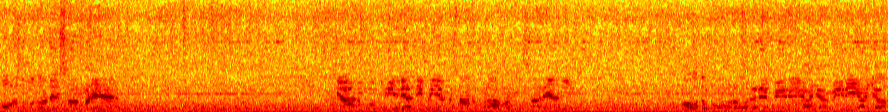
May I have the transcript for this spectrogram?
ਮੌਸਮ ਤੁਹਾਡੇ ਸਾਹਮਣੇ ਹੈ ਜਾਨ ਮੁੱਠੀ ਲਿਆਂਦੀ ਪਈ ਆ ਕਿਸਾਨ ਭਰਾਵਾਂ ਦੀ ਸਾਰਿਆਂ ਦੀ ਬਹੁਤ ਫੋਨ ਆਉਂਦੇ ਨੇ ਮੇਰੇ ਆ ਜਾ ਮੇਰੇ ਆ ਜਾ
